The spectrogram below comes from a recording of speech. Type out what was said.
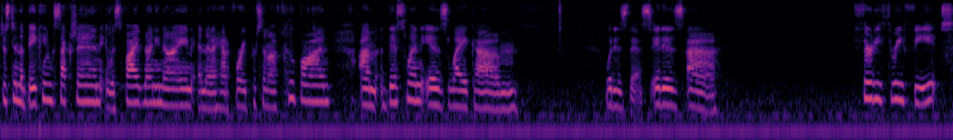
just in the baking section. It was $5.99 and then I had a 40% off coupon. Um, this one is like, um, what is this? It is uh, 33 feet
